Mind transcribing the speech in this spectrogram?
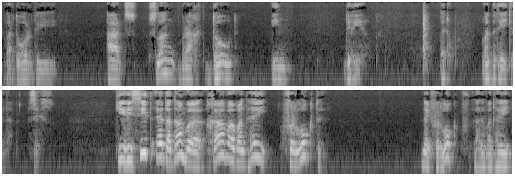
Waardoor die aardslang bracht dood in de wereld. Let op, wat betekent dat? Zes. Ki ziet het Adam we Chava, want hij verlokte. Nee, verlok, want hij,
